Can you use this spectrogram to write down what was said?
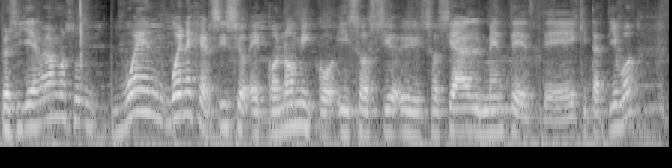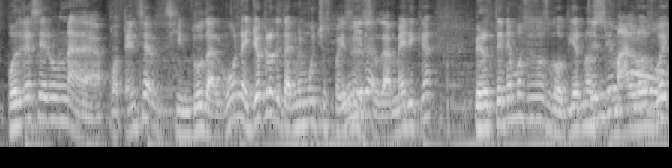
pero si llevamos un buen, buen ejercicio económico y, socio- y socialmente este, equitativo, podría ser una potencia sin duda alguna. Y yo creo que también muchos países Mira. de Sudamérica, pero tenemos esos gobiernos Tenemos- malos, güey.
